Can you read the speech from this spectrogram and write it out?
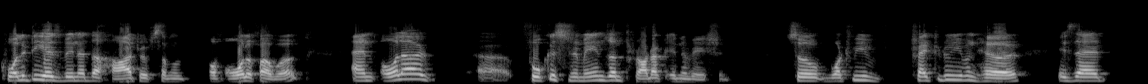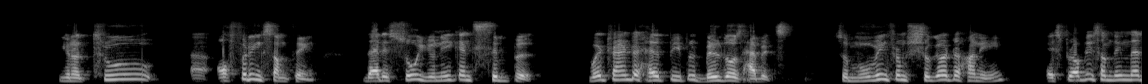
quality has been at the heart of some of, all of our work, and all our uh, focus remains on product innovation. So what we've tried to do even here is that you know through uh, offering something that is so unique and simple, we're trying to help people build those habits. So moving from sugar to honey is probably something that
